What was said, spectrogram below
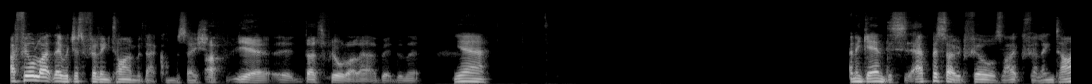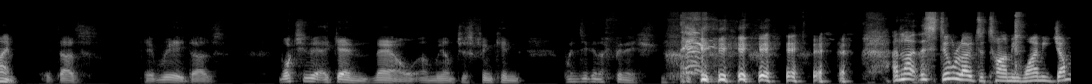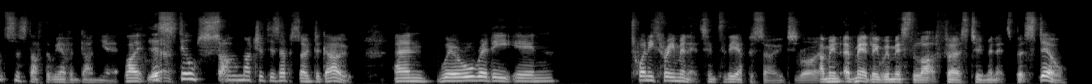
I feel like they were just filling time with that conversation. I, yeah. It does feel like that a bit, doesn't it? Yeah. And again, this episode feels like filling time. It does. It really does. Watching it again now, I mean, I'm just thinking, when's it going to finish? and like, there's still loads of timey wimey jumps and stuff that we haven't done yet. Like, there's still so much of this episode to go, and we're already in 23 minutes into the episode. Right. I mean, admittedly, we missed the last first two minutes, but still.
